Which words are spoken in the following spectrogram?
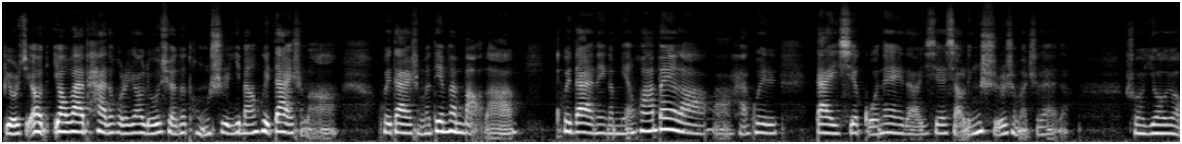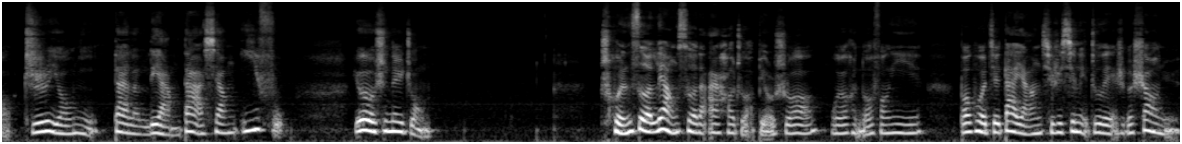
比如要要外派的或者要留学的同事，一般会带什么啊？会带什么电饭煲啦，会带那个棉花被啦，啊，还会带一些国内的一些小零食什么之类的。说悠悠只有你带了两大箱衣服。悠悠是那种纯色亮色的爱好者，比如说我有很多风衣，包括这大洋其实心里住的也是个少女，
